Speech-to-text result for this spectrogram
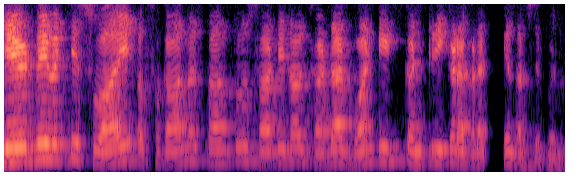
ਡੇਟ ਦੇ ਵਿੱਚ ਸਵਾਏ ਅਫਗਾਨਿਸਤਾਨ ਤੋਂ ਸਾਡੇ ਨਾਲ ਸਾਡਾ ਗਵਾਂਢੀ ਕੰਟਰੀ ਕਿਹੜਾ ਖੜਾ ਇਹ ਦੱਸ ਦਿਓ ਪਹਿਲਾਂ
